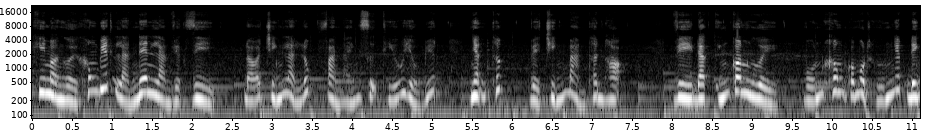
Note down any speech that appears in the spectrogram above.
Khi mọi người không biết là nên làm việc gì, đó chính là lúc phản ánh sự thiếu hiểu biết, nhận thức về chính bản thân họ. Vì đặc tính con người vốn không có một hướng nhất định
